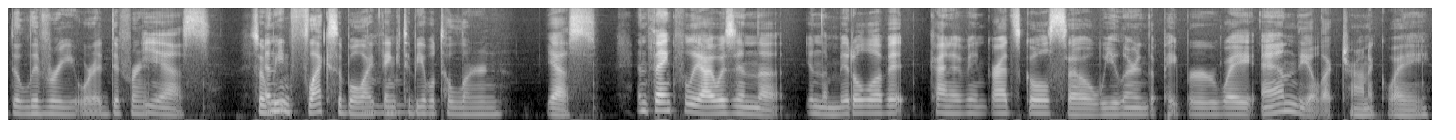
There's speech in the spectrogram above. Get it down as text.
delivery or a different. yes. So And- being flexible, I think, to mm-hmm. be able to learn. Yes. And thankfully I was in the in the middle of it kind of in grad school, so we learned the paper way and the electronic way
